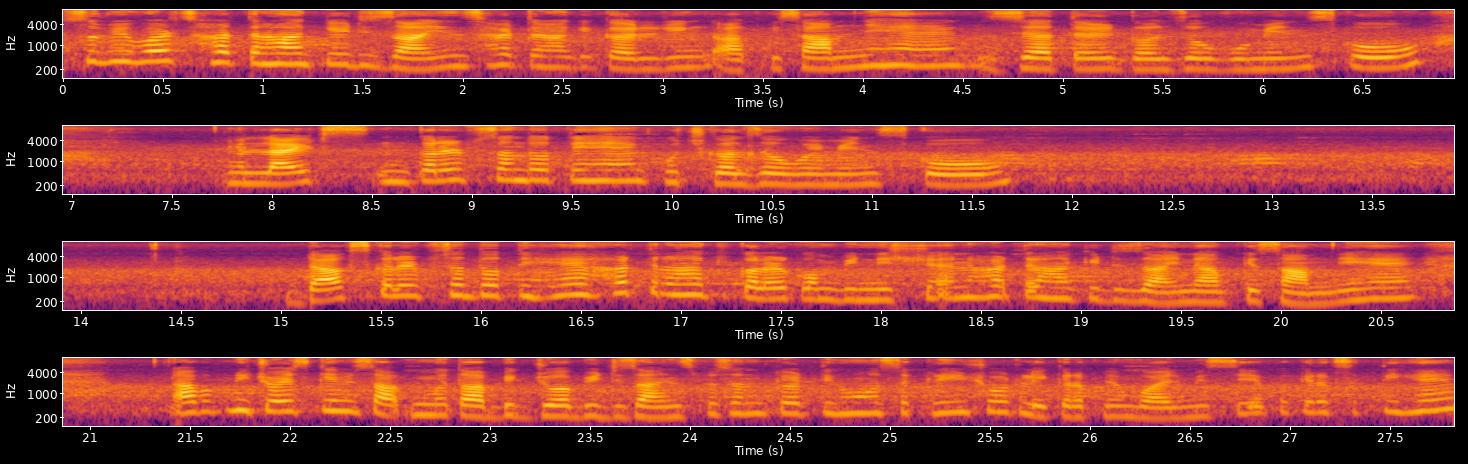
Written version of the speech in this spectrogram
सो व्यूवर्स हर तरह के डिज़ाइंस हर तरह के कलरिंग आपके सामने हैं। ज़्यादातर गर्ल्स और वुमेंस को लाइट्स कलर पसंद होते हैं। कुछ गर्ल्स और वुमेंस को डार्क्स कलर पसंद होते हैं। हर तरह के कलर कॉम्बिनेशन हर तरह की डिज़ाइन आपके सामने हैं। आप अपनी चॉइस के मुताबिक जो अभी डिज़ाइंस पसंद करती हों स्क्रीनशॉट लेकर अपने मोबाइल में सेव करके रख सकती हैं।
